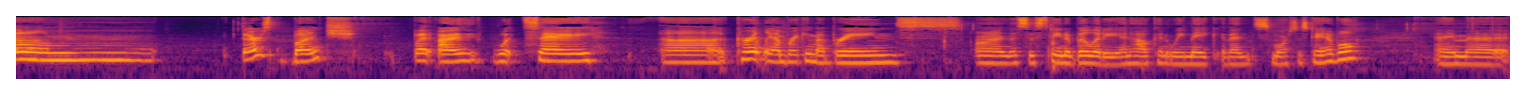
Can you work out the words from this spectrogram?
Um, there's a bunch, but I would say uh, currently I'm breaking my brains on the sustainability and how can we make events more sustainable. I'm uh,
